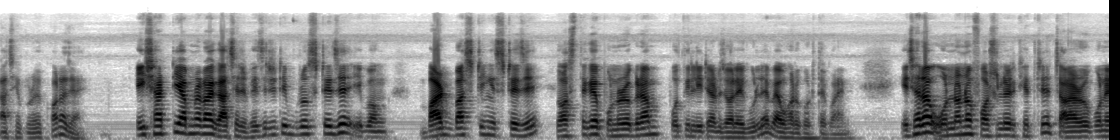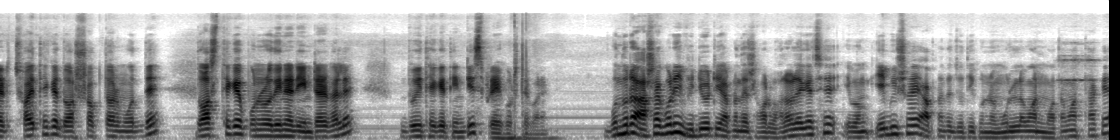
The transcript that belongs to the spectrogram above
গাছে প্রয়োগ করা যায়। এই সারটি আপনারা গাছের ভেজিটেটিভ গ্রোথ স্টেজে এবং বার্ড বাস্টিং স্টেজে দশ থেকে পনেরো গ্রাম প্রতি লিটার জলে গুলে ব্যবহার করতে পারেন। এছাড়াও অন্যান্য ফসলের ক্ষেত্রে চারা রোপণের ছয় থেকে দশ সপ্তাহের মধ্যে দশ থেকে পনেরো দিনের ইন্টারভ্যালে দুই থেকে তিনটি স্প্রে করতে পারেন। বন্ধুরা, আশা করি ভিডিওটি আপনাদের সবার ভালো লেগেছে এবং এ বিষয়ে আপনাদের যদি কোনো মূল্যবান মতামত থাকে,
